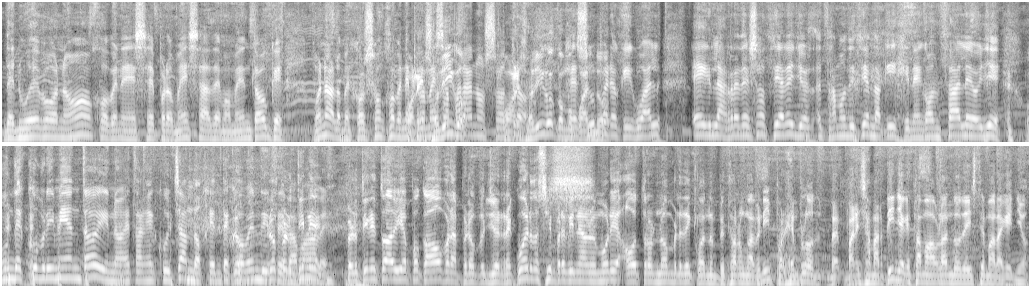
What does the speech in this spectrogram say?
de nuevo, ¿no? Jóvenes eh, promesas de momento, aunque, bueno, a lo mejor son jóvenes promesas digo, para nosotros. Por eso digo como Jesús, cuando... pero que igual en las redes sociales yo estamos diciendo aquí, Ginés González, oye, un descubrimiento y nos están escuchando gente joven, dice, no, pero, vamos tiene, a ver. pero tiene todavía poca obra, pero yo recuerdo, siempre viene a la memoria otros nombres de cuando empezaron a venir, por ejemplo, Vanessa Martín, ya que estamos hablando de este malagueño.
